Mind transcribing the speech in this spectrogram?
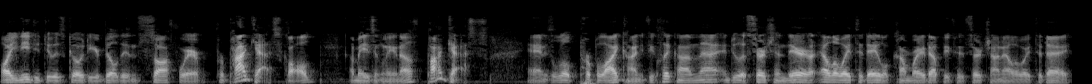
All you need to do is go to your built-in software for podcasts called, amazingly enough, Podcasts. And it's a little purple icon. If you click on that and do a search in there, LOA Today will come right up if you search on LOA Today.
